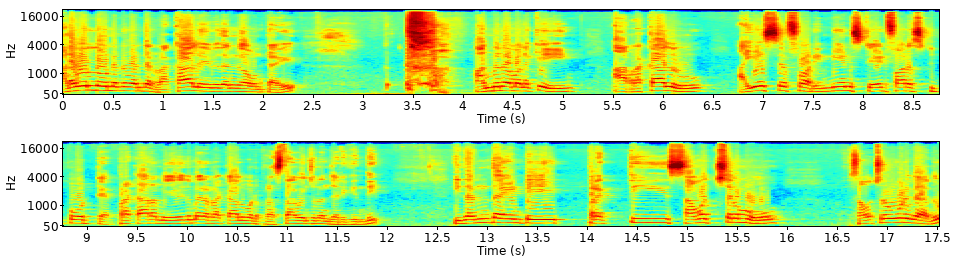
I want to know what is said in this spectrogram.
అడవుల్లో ఉన్నటువంటి రకాలు ఏ విధంగా ఉంటాయి? అందులో మనకి ఆ రకాలు ISF or Indian state forest report ప్రకారం ఏ విధమైన రకాలు వాడు ప్రస్తావించడం జరిగింది? ఇదంతా ఏంటి? ప్రతి సంవత్సరము సంవత్సరం కూడా కాదు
